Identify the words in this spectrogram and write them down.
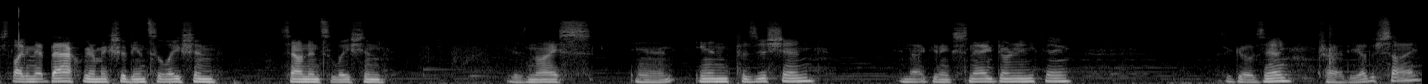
Sliding that back, we're going to make sure the insulation, sound insulation, is nice and in position and not getting snagged on anything. As it goes in, try the other side.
